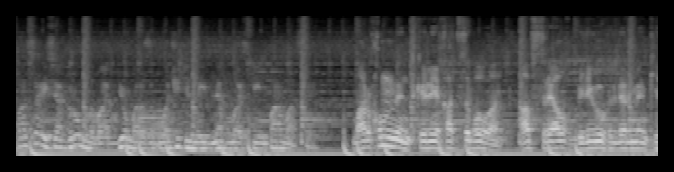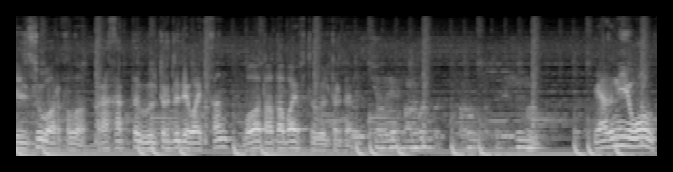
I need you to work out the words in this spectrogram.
Опасаясь огромного объема разоблачительной для власти информации. марқұммен тікелей қатысы болған. Австриялық билік өкілдерімен келісу арқылы рахатты өлтірді деп айтқан болат атабаевты өлтірді. Яғни ол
